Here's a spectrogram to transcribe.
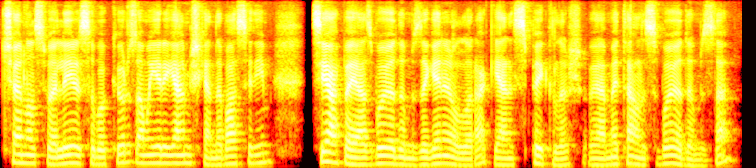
channels ve layers'a bakıyoruz ama yeri gelmişken de bahsedeyim. Siyah beyaz boyadığımızda genel olarak yani specular veya metalness'ı boyadığımızda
